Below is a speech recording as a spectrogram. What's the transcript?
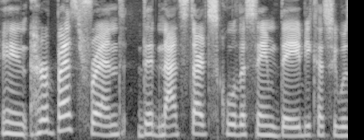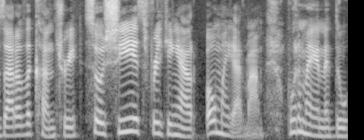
And her best friend did not start school the same day because she was out of the country. So she is freaking out. Oh my God, mom, what am I going to do?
